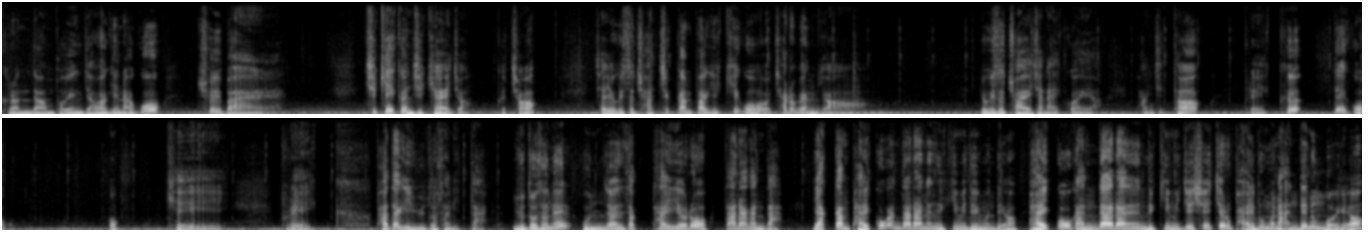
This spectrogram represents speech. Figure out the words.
그런 다음 보행자 확인하고 출발. 지킬 건 지켜야죠. 그쵸? 자 여기서 좌측 깜빡이 켜고 차로 변경. 여기서 좌회전 할 거예요. 방지턱 브레이크 떼고. 오케이. 브레이크. 바닥에 유도선 있다. 유도선을 운전석 타이어로 따라간다 약간 밟고 간다라는 느낌이 들면 돼요. 밟고 간다라는 느낌이지 실제로 밟으면 안 되는 거예요.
